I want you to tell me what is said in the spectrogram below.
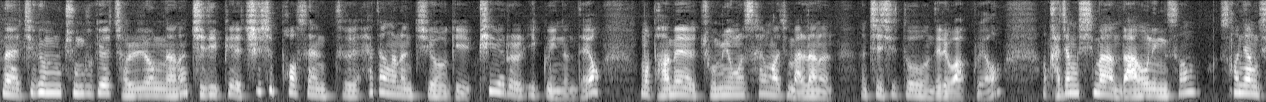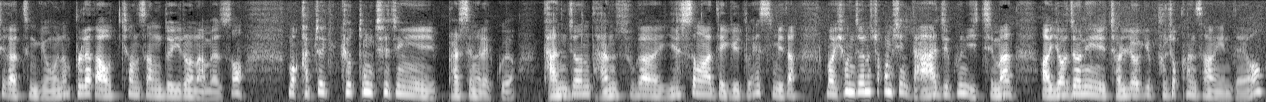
네, 지금 중국의 전력난은 GDP의 70%에 해당하는 지역이 피해를 입고 있는데요. 뭐 밤에 조명을 사용하지 말라는 지시도 내려왔고요. 가장 심한 랴오닝성, 선양시 같은 경우는 블랙아웃 현상도 일어나면서 뭐 갑자기 교통 체증이 발생을 했고요. 단전 단수가 일상화되기도 했습니다. 뭐 현재는 조금씩 나아지고는 있지만 아, 여전히 전력이 부족한 상황인데요.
